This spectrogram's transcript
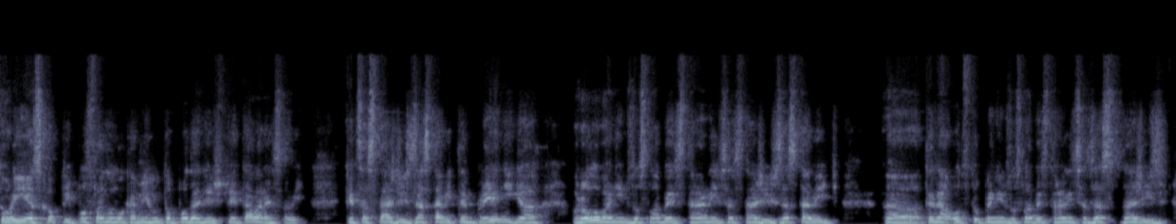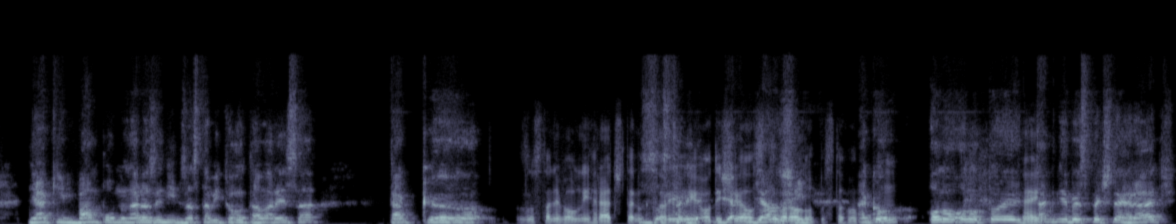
ktorý je schopný v poslednom okamihu to podať ešte Tavaresovi. Keď sa snažíš zastaviť ten prienik a rolovaním zo slabej strany sa snažíš zastaviť, uh, teda odstúpením zo slabej strany sa snažíš nejakým bumpom, narazením zastaviť toho Tavaresa, tak... Uh, zostane voľný hráč, ten, ktorý odišiel ďalší. z toho rolu. Z toho. Ako, hm? ono, ono to je Hej. tak nebezpečné hrať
